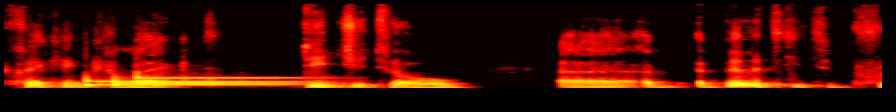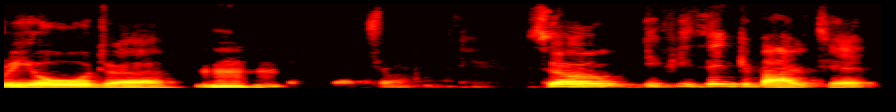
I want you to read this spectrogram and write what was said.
click and collect, digital, uh, ability to pre-order, mm-hmm. etc. So if you think about it,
